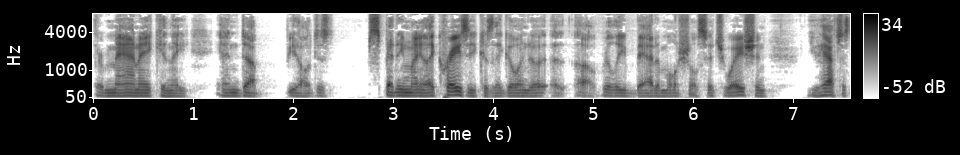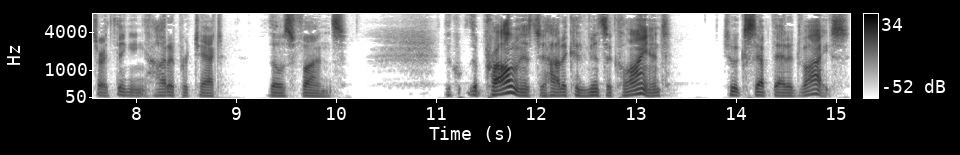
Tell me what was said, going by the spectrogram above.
they're manic and they end up, you know, just spending money like crazy because they go into a, a really bad emotional situation. You have to start thinking how to protect those funds. The, the problem is to how to convince a client to accept that advice.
